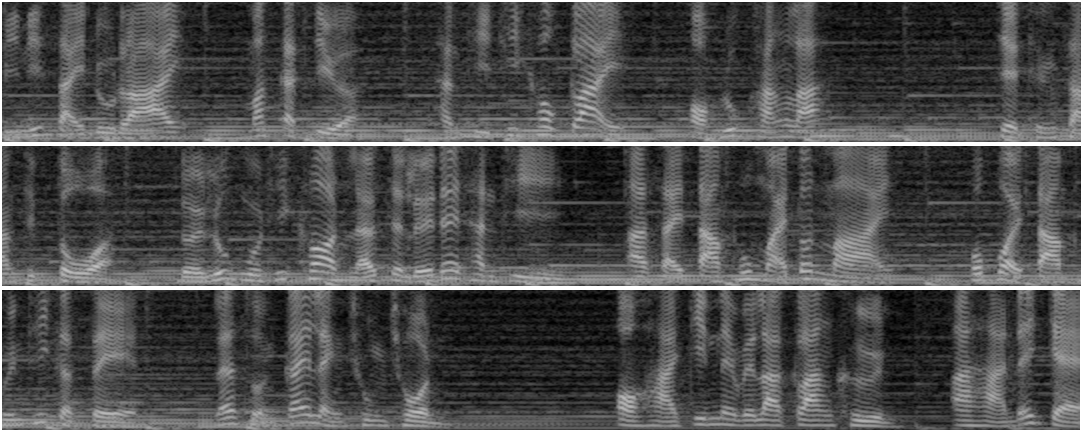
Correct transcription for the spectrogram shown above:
มีนิสัยดุร้าย มักกัดเหยื่อ ทันทีที่เข้าใกล้ ออกลูกครั้งละ 7-30 ตัว โดยลูกงูที่คลอดแล้วจะเลื้อยได้ทันที อาศัยตามพุ่มไม้ต้นไม้ พบบ่อยตามพื้นที่เกษตร และสวนใกล้แหล่งชุมชน ออกหากินในเวลากลางคืน อาหารได้แก่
